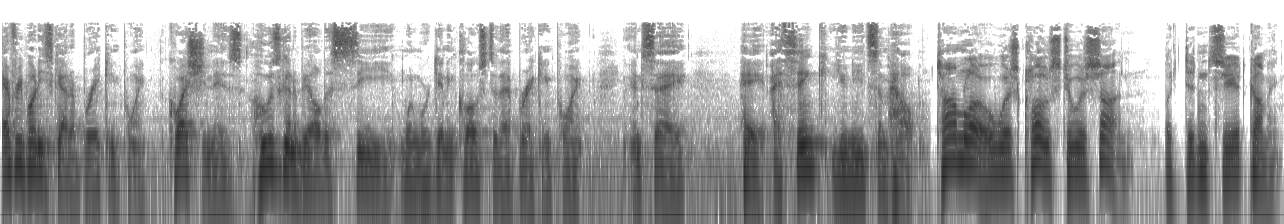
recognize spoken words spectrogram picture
Everybody's got a breaking point. The question is who's going to be able to see when we're getting close to that breaking point and say, hey, I think you need some help. Tom Lowe was close to his son, but didn't see it coming.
